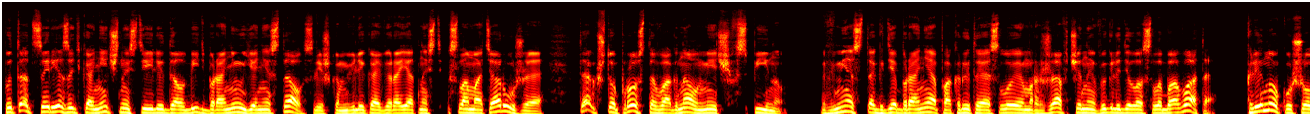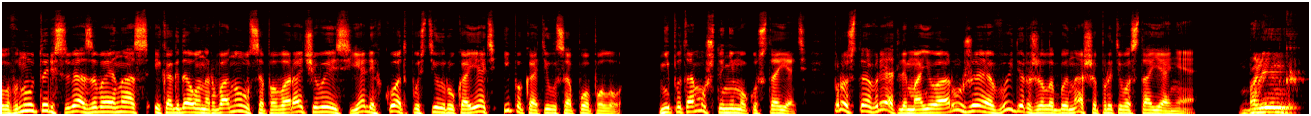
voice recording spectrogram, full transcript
Пытаться резать конечности или долбить броню я не стал, слишком велика вероятность сломать оружие, так что просто вогнал меч в спину. В место, где броня, покрытая слоем ржавчины, выглядела слабовато. Клинок ушел внутрь, связывая нас, и когда он рванулся, поворачиваясь, я легко отпустил рукоять и покатился по полу. Не потому, что не мог устоять, просто вряд ли мое оружие выдержало бы наше противостояние. «Блинк!»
